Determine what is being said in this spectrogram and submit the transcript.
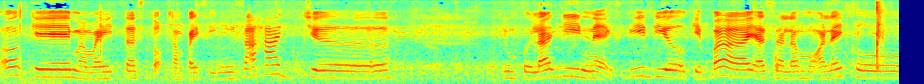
Okey, Mama Ita stop sampai sini sahaja. Jumpa lagi next video. Okey, bye. Assalamualaikum.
